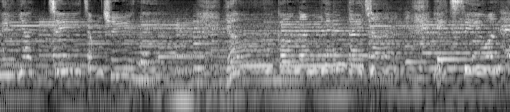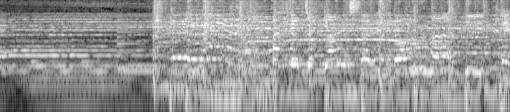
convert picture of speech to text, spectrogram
聊日子怎处理？有个暗恋对象，亦是运气。不必捉紧谁到蜜月期，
